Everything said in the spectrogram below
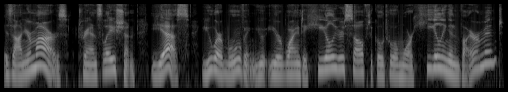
is on your Mars. Translation Yes, you are moving. You, you're wanting to heal yourself to go to a more healing environment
